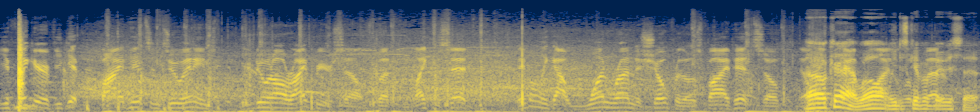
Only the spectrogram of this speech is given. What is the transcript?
you figure if you get five hits in two innings, you're doing all right for yourselves. But like you said, they've only got one run to show for those five hits, so they'll need to Okay, well, we just little give a better. babysit.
